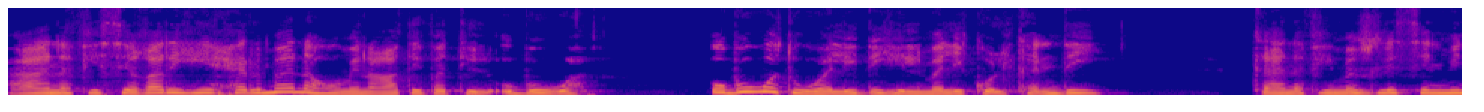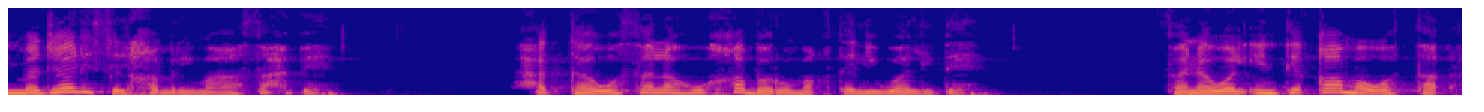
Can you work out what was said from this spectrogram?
عانى في صغره حرمانه من عاطفة الأبوة أبوة والده الملك الكندي. كان في مجلس من مجالس الخمر مع صحبه حتى وصله خبر مقتل والده. فنوى الانتقام والثأر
